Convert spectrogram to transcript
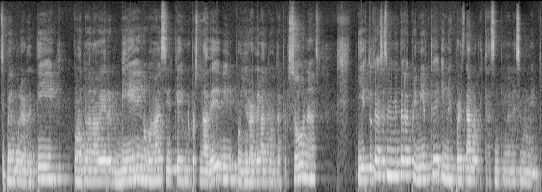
se pueden burlar de ti, o no te van a ver bien, o vas a decir que es una persona débil por llorar delante de otras personas. Y esto te hace simplemente reprimirte y no expresar lo que estás sintiendo en ese momento.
